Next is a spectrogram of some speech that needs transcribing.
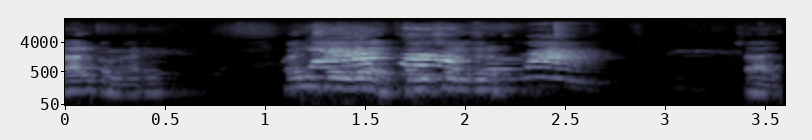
చాలు కుమారి కొంచెం ఎగిరే కొంచెం ఎగురు. చాలు.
